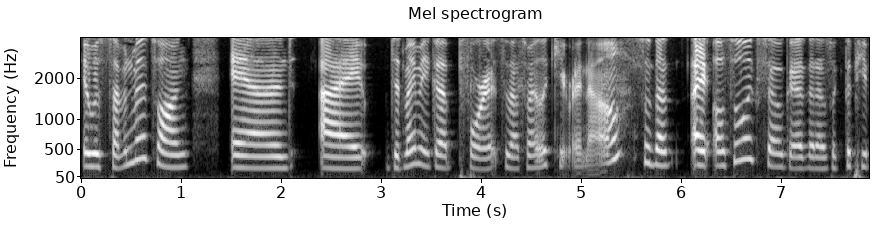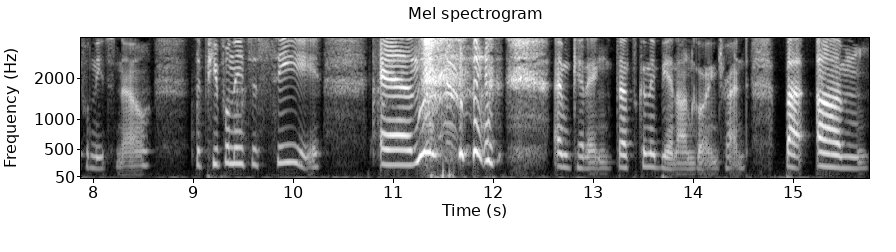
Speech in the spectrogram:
it was seven minutes long and I did my makeup for it, so that's why I look cute right now. So that I also look so good that I was like, the people need to know. The people need to see. And I'm kidding. That's gonna be an ongoing trend. But um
